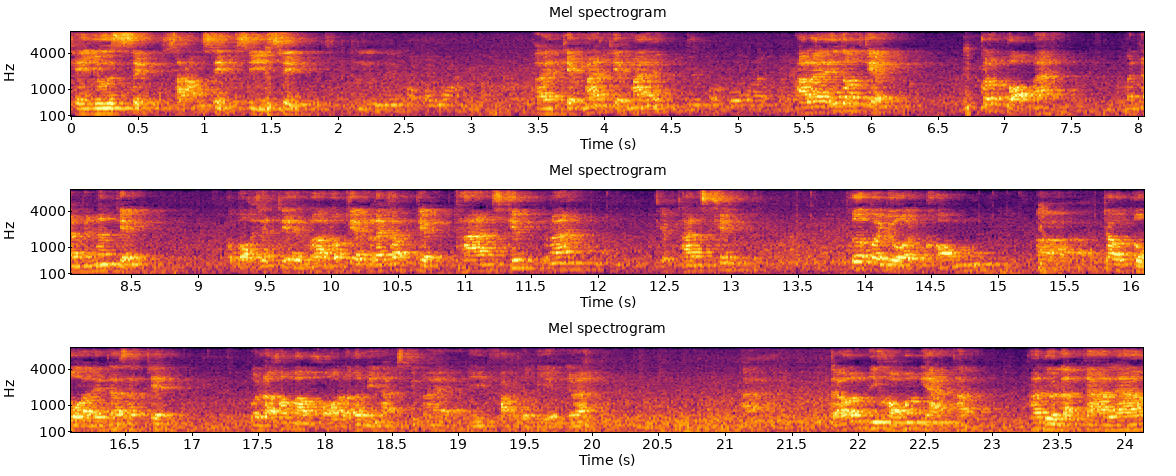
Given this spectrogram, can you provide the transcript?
KU สิบสามสิบสี่สิบอะไรเก็บไหมเก็บไหมอะไรที่ต้องเก็บก็ต้องบอกนะมันจำเป็นต้องเก็บ ก็บอกชัดเจนว่าเราเก็บอะไรครับเก็บทานสคริปต์นะเก็บทานสคริปต์เพื่อประโยชน์ของเจ้าตัว Data Subject เวลาเข้ามาขอแล้วก็มีทานสคริปต์ให้อันนี้ฝ่ายทะเบียนใช่ไหมแต่ว่ามีของบางอย่างครับ ถ้าโดยหลักการแล้ว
